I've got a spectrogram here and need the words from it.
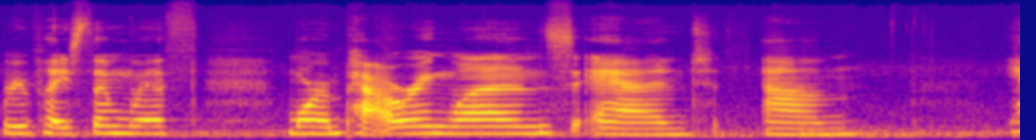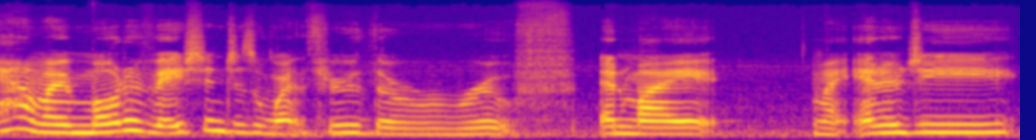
replace them with more empowering ones. And um, yeah, my motivation just went through the roof, and my my energy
